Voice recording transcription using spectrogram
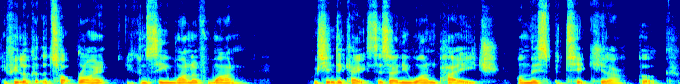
If you look at the top right, you can see one of one, which indicates there's only one page on this particular book.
